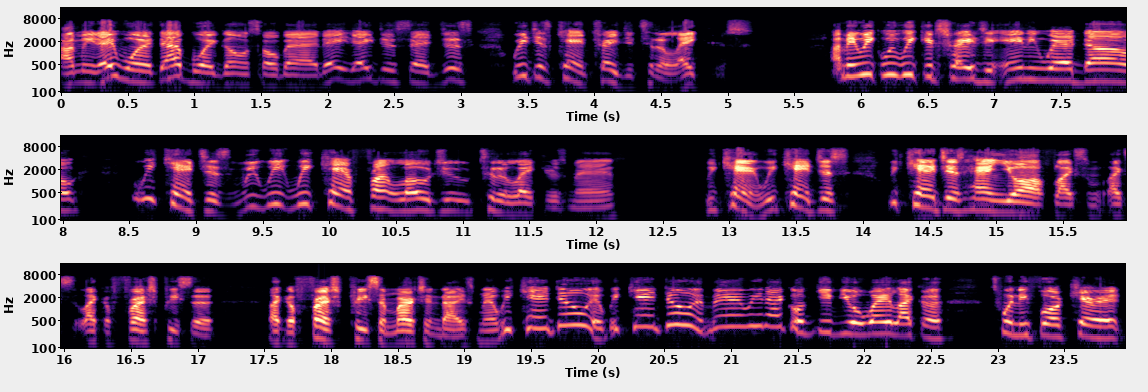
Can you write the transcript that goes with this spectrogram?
I mean, they wanted that boy going so bad. They they just said, just we just can't trade you to the Lakers. I mean, we we, we could trade you anywhere, dog. We can't just we, we we can't front load you to the Lakers, man. We can't. We can't just we can't just hang you off like some like like a fresh piece of like a fresh piece of merchandise, man. We can't do it. We can't do it, man. We're not gonna give you away like a 24 karat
